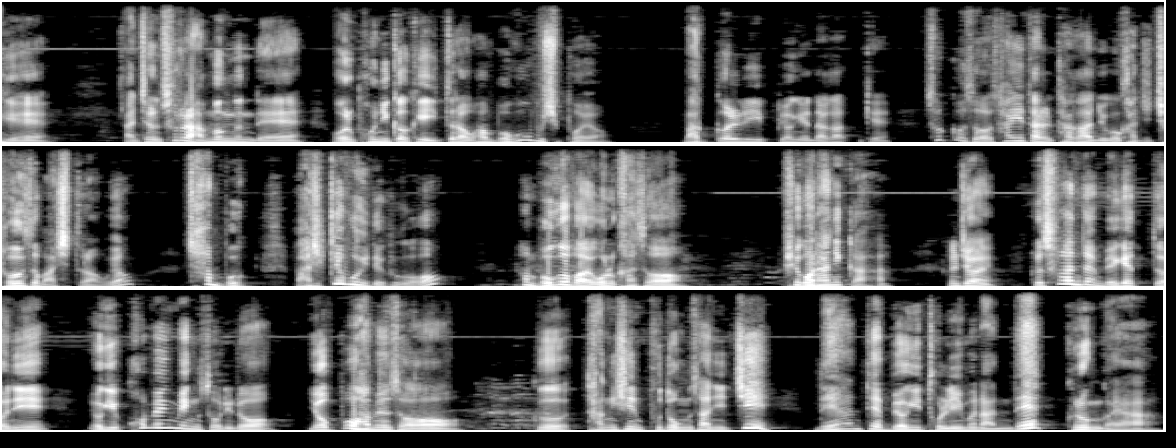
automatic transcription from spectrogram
이게 아니 저는 술을 안 먹는데 오늘 보니까 그게 있더라고. 한번 먹어보고 싶어요. 막걸리 병에다가 이렇게 섞어서 사이다를 타가지고 같이 저어서 마시더라고요. 참 먹, 맛있게 보이대 그거. 한번 먹어봐요 오늘 가서 피곤하니까. 그죠? 그술 한 잔 먹였더니 여기 코맹맹 소리로 여보하면서 그 당신 부동산 있지? 내한테 명의 돌리면 안 돼? 그런 거야.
